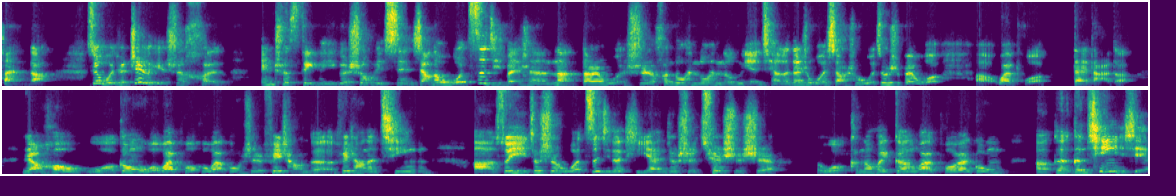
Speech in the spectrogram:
反的。所以我觉得这个也是很 interesting 的一个社会现象。那我自己本身，那当然我是很多很多很多年前了，但是我小时候我就是被我啊外婆。带大的，然后我跟我外婆和外公是非常的非常的亲啊，所以就是我自己的体验就是，确实是我可能会跟外婆外公呃更更亲一些。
